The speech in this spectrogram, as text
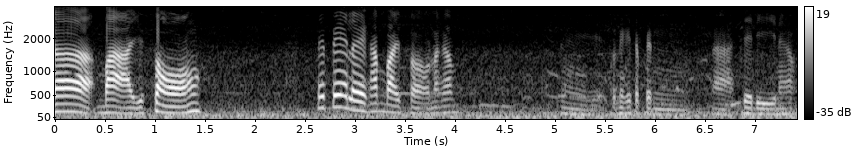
ก็บ่ายสอง เป๊ะๆเลยครับบ่ายสองนะครับนี่ตัวนี้ก็จะเป็นอ่าเจดีนะครับ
